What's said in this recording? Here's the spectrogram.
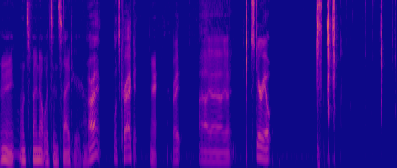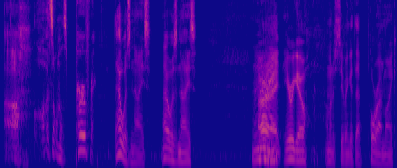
all right, let's find out what's inside here. Huh? All right, let's crack it. All right. All right. Uh, stereo. Oh, it's almost perfect. That was nice. That was nice. All All right, here we go. I'm gonna see if I can get that pour on mic.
